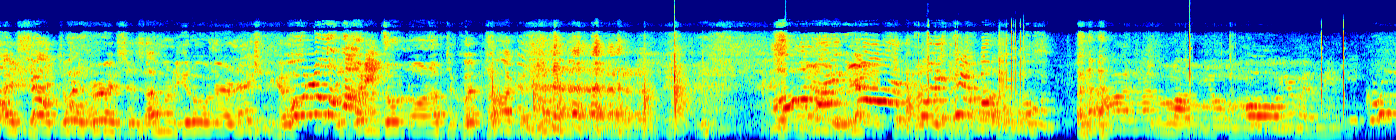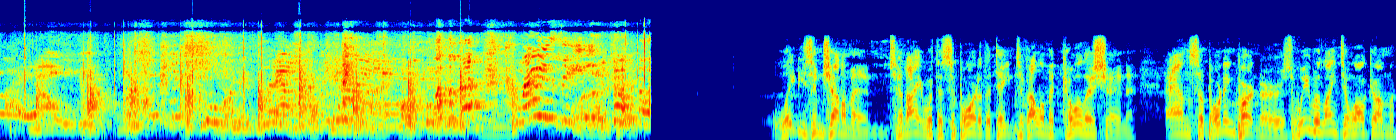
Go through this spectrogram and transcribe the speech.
I, s- I told her, I says, I'm gonna get over there next because Who knew these about women it? don't know enough to quit talking. Oh my God! I can't hell out of believe-. Oh, I love you. Oh, you're Ladies and gentlemen, tonight with the support of the Dayton Development Coalition and supporting partners, we would like to welcome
